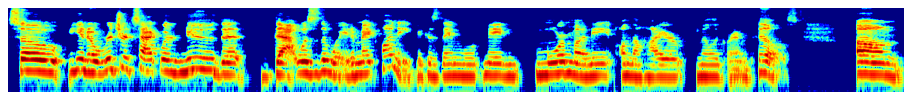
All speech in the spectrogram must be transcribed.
So, you know, Richard Sackler knew that that was the way to make money because they made more money on the higher milligram pills. Um,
